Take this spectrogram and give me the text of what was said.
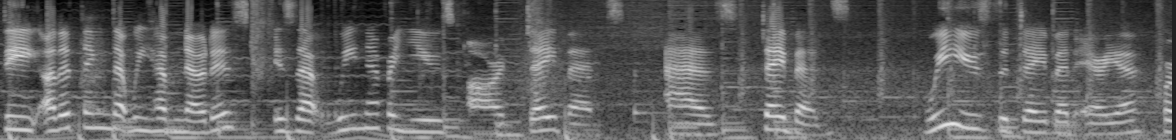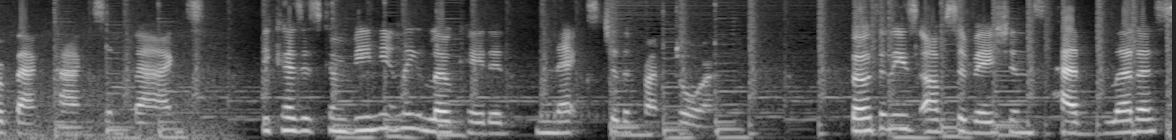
The other thing that we have noticed is that we never use our day beds as day beds. We use the day bed area for backpacks and bags because it's conveniently located next to the front door. Both of these observations have led us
